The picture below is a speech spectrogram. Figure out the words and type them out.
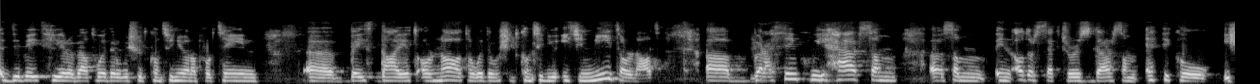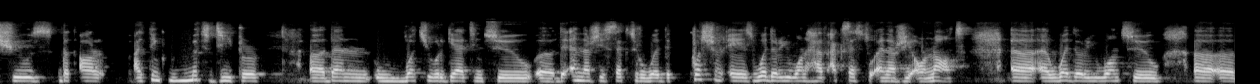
a debate here about whether we should continue on a protein uh, based diet or not, or whether we should continue eating meat or not. Uh, but I think we have some uh, some in other sectors there are some ethical issues that are I think much deeper uh, than what you will get into uh, the energy sector, where the question is whether you want to have access to energy or not, uh, whether you want to uh, uh,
